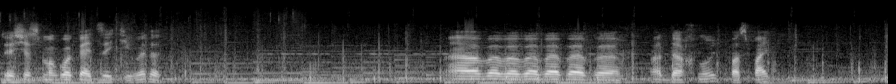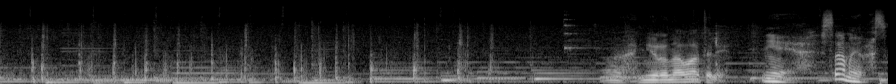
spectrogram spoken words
То есть я смогу опять зайти в этот. А, в, в, в, в, в, в, отдохнуть, поспать. Не рановато ли? Не, самый раз.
